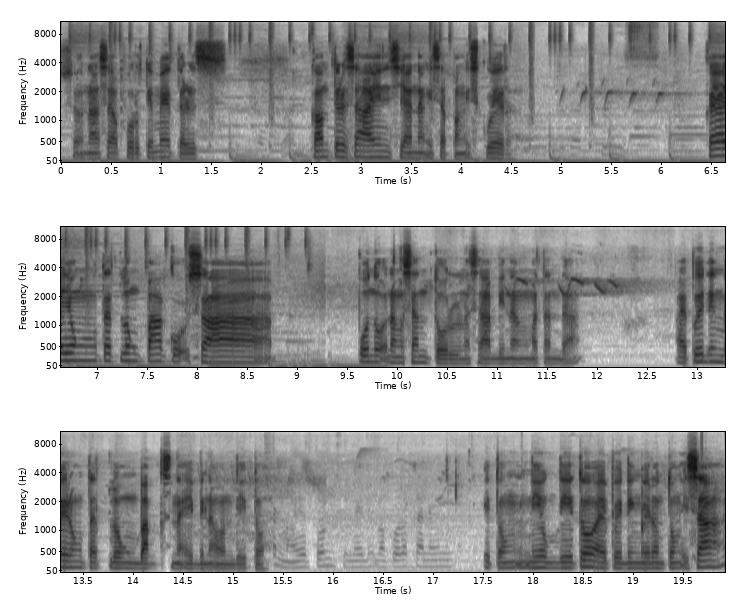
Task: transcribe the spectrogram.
So nasa 40 meters. Counter science yan ng isa pang square. Kaya yung tatlong pako sa puno ng santol na sabi ng matanda ay pwedeng merong tatlong box na ibinaon dito. Itong niyog dito ay pwedeng meron tong isa.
